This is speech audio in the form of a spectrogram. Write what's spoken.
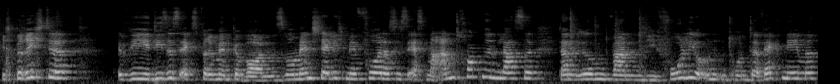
ich berichte wie dieses Experiment geworden ist. Im Moment stelle ich mir vor, dass ich es erstmal antrocknen lasse, dann irgendwann die Folie unten drunter wegnehme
